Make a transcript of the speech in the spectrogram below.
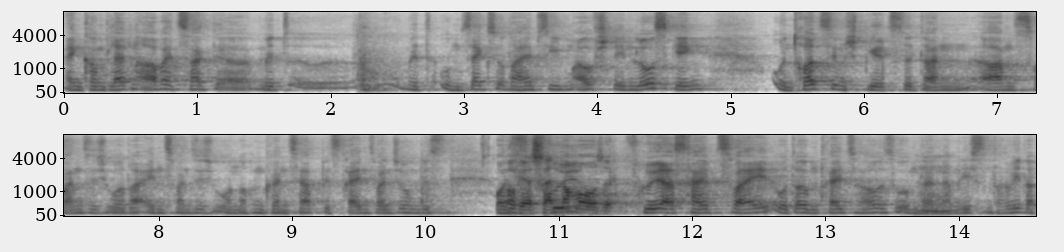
einen kompletten Arbeitstag, der mit, äh, mit um sechs oder halb sieben aufstehen losging. Und trotzdem spielst du dann abends 20 Uhr oder 21 Uhr noch ein Konzert bis 23 Uhr und bist und fährst früh, dann nach Hause. Früh erst halb zwei oder um drei zu Hause und mhm. dann am nächsten Tag wieder.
